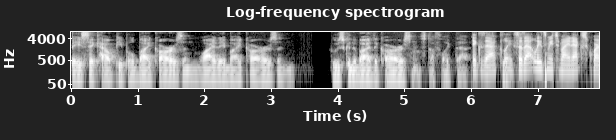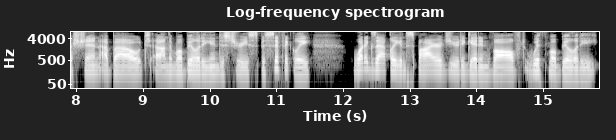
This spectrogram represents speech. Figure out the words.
basic how people buy cars and why they buy cars and who's going to buy the cars and stuff like that. Exactly. So that leads me to my next question about um, the mobility industry specifically. What exactly inspired you to get involved with mobility?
